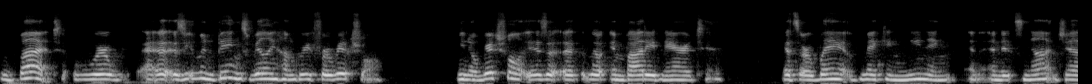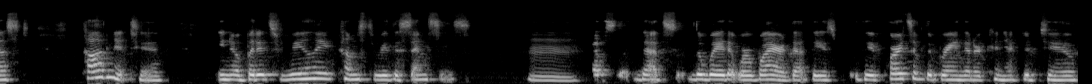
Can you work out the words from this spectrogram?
But we're, as human beings, really hungry for ritual. You know, ritual is a, the embodied narrative. It's our way of making meaning, and, and it's not just cognitive, you know, but it's really comes through the senses. Hmm. That's that's the way that we're wired. That these the parts of the brain that are connected to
